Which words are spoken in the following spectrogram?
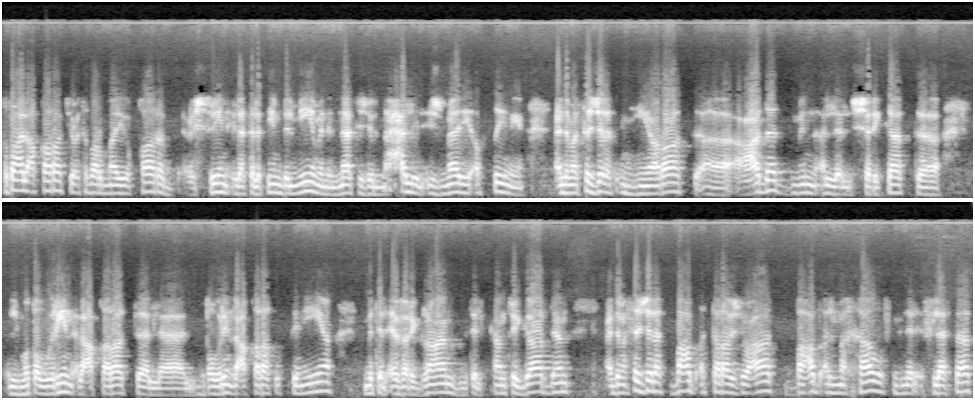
قطاع العقارات يعتبر ما يقارب 20 إلى 30% من الناتج المحلي الإجمالي الصيني، عندما سجلت انهيارات عدد من الشركات المطورين العقارات المطورين العقارات الصينية مثل Evergrande مثل Country Garden عندما سجلت بعض التراجعات بعض المخاوف من الإفلاسات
